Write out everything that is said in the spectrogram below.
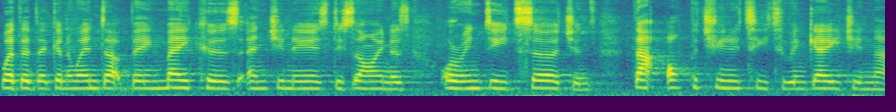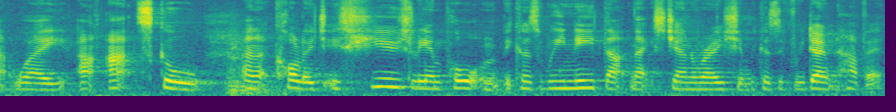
whether they're going to end up being makers, engineers, designers, or indeed surgeons. That opportunity to engage in that way at, at school and at college is hugely important because we need that next generation because if we don't have it,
